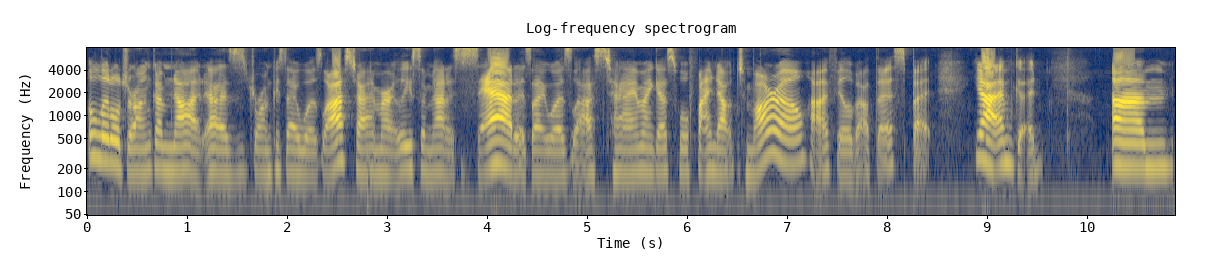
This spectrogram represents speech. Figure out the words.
a little drunk. I'm not as drunk as I was last time, or at least I'm not as sad as I was last time. I guess we'll find out tomorrow how I feel about this. But yeah, I'm good. Um,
